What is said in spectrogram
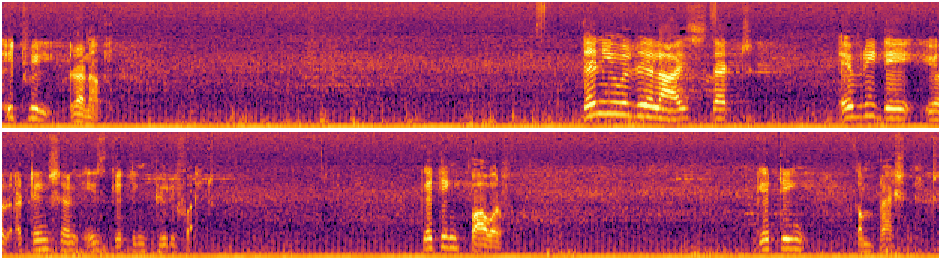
it will run out. Then you will realize that every day your attention is getting purified, getting powerful, getting compassionate.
